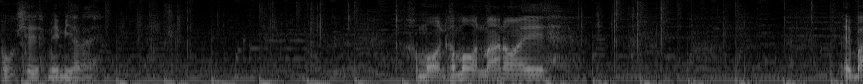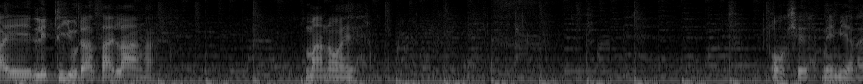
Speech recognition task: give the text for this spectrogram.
โอเค ไม่มีอะไรขมอนขมอนมาหน่อย ไอใบลิตที่อยู่ด้านซ้ายล่างอะ่ะ มาหน่อย โอเค ไม่มีอะไร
